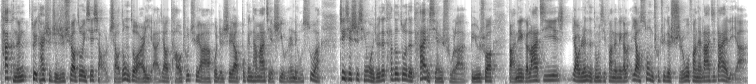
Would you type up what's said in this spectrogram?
他可能最开始只是需要做一些小小动作而已啊，要逃出去啊，或者是要不跟他妈解释有人留宿啊，这些事情我觉得他都做的太娴熟了。比如说把那个垃圾要扔的东西放在那个要送出去的食物放在垃圾袋里啊，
